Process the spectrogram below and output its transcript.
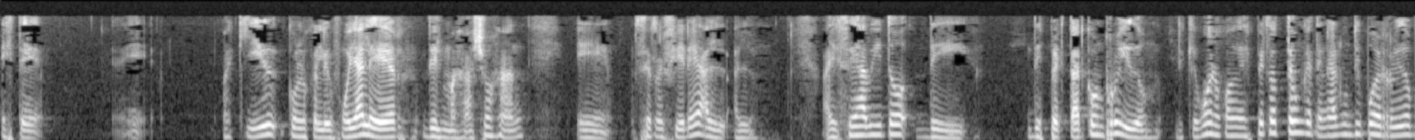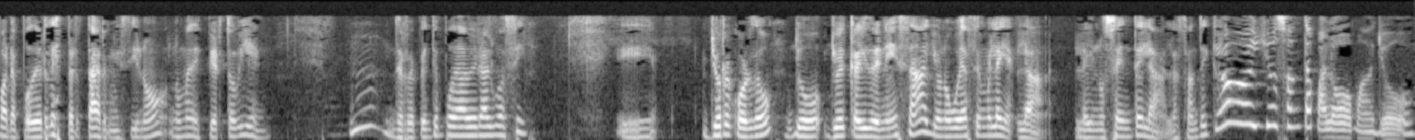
este, eh, aquí con lo que les voy a leer del Mahashohan, eh, se refiere al, al, a ese hábito de despertar con ruido. De que bueno, cuando despierto tengo que tener algún tipo de ruido para poder despertarme, si no, no me despierto bien. Mm, de repente puede haber algo así. Eh, yo recuerdo, yo, yo he caído en esa, yo no voy a hacerme la, la inocente, la, la santa, y que, ay, yo Santa Paloma, yo,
